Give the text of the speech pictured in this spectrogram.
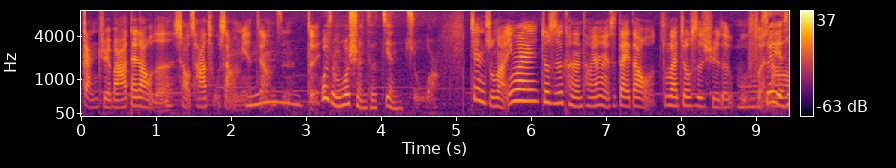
感觉把它带到我的小插图上面，这样子。嗯对，为什么会选择建筑啊？建筑嘛，因为就是可能同样也是带到我住在旧市区这个部分，哦所以也是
